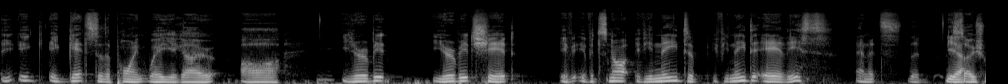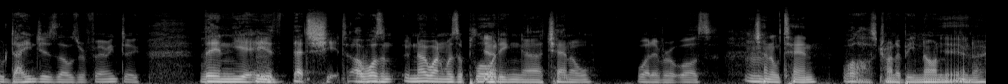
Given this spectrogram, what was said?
it, it gets to the point where you go, oh, you're a bit, you're a bit shit. If, if it's not, if you need to, if you need to air this, and it's the Yeah. social dangers I was referring to, then yeah, Mm. it, that's shit. I wasn't. No one was applauding uh, channel, whatever it was. Mm. Channel Ten. Well, I was trying to be non, Yeah. you know,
